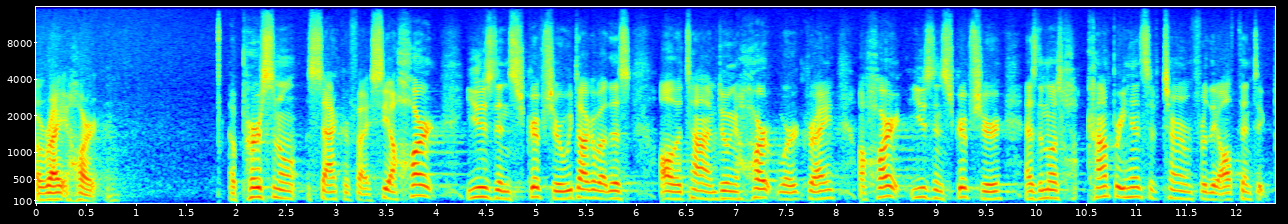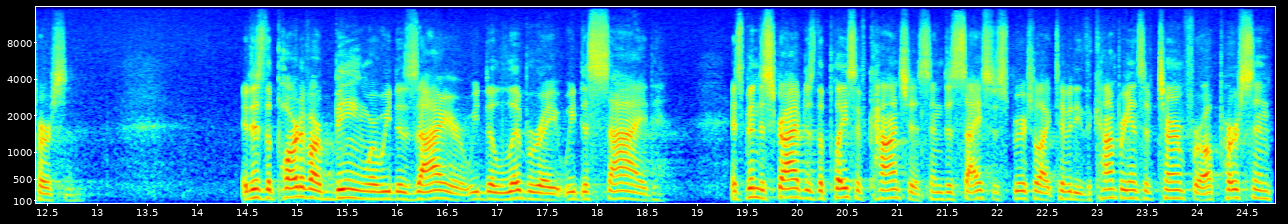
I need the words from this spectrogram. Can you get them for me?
A right heart. A personal sacrifice. See, a heart used in Scripture, we talk about this all the time, doing heart work, right? A heart used in Scripture as the most comprehensive term for the authentic person. It is the part of our being where we desire, we deliberate, we decide it's been described as the place of conscious and decisive spiritual activity, the comprehensive term for a person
